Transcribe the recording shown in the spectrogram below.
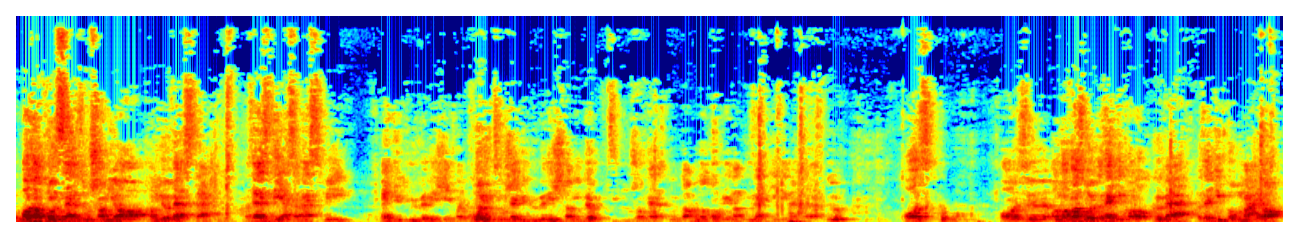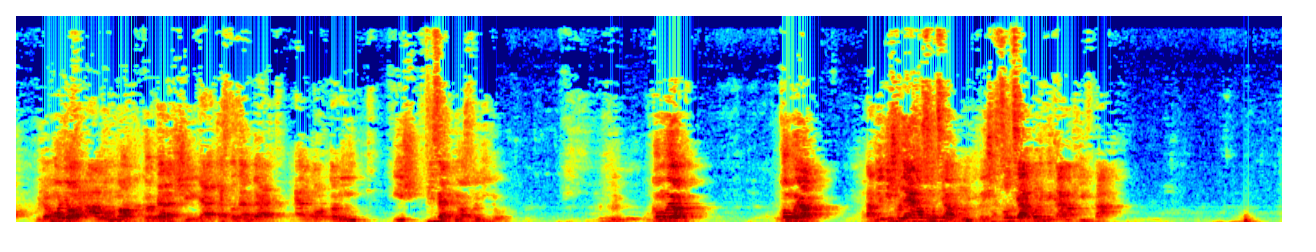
az a konszenzus, ami, a, ami övezte az SZDSZ-MSZP együttműködését, vagy koalíciós együttműködését, ami több cikluson keresztül tartott, konkrétan 12 éven keresztül, az, az, annak az volt az egyik alapköve, az egyik dogmája, hogy a magyar államnak kötelessége ezt az embert eltartani, és fizetni azt, hogy írjon. Komolyan! Komolyan! Tehát, és hogy ez a szociálpolitika, és ezt szociálpolitikának hívták.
